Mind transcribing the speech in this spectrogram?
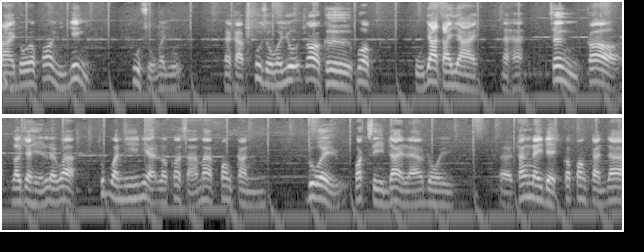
รายโดยเฉพาะอย่างยิ่งผู้สูงอายุนะครับผู้สูงอายุก็คือพวกปู่ย่าตายายนะฮะซึ่งก็เราจะเห็นเลยว่าทุกวันนี้เนี่ยเราก็สามารถป้องกันด้วยวัคซีนได้แล้วโดยทั้งในเด็กก็ป้องกันได้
